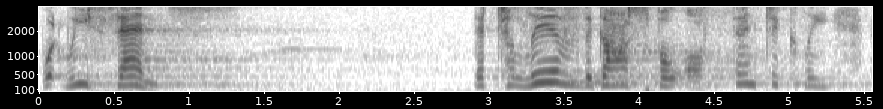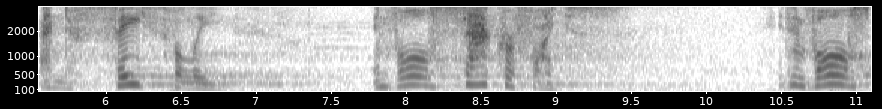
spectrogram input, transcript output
what we sense. That to live the gospel authentically and faithfully involves sacrifice, it involves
